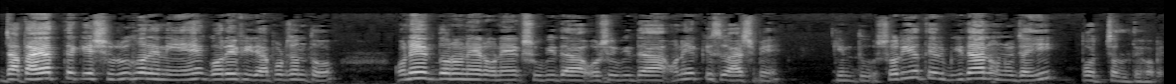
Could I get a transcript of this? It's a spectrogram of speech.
যাতায়াত থেকে শুরু করে নিয়ে গড়ে ফিরা পর্যন্ত অনেক ধরনের অনেক সুবিধা, অসুবিধা, অনেক কিছু আসবে। কিন্তু শরীয়তের বিধান অনুযায়ী পথ চলতে হবে।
